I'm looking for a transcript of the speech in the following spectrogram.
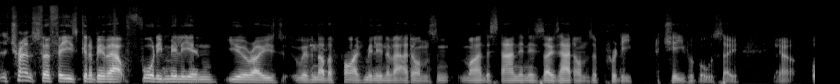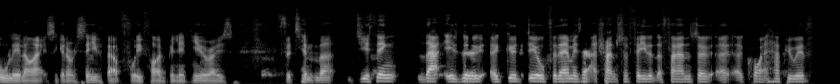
the transfer fee is going to be about 40 million euros with another 5 million of add-ons, and my understanding is those add-ons are pretty achievable. So, you know, all in Ajax are going to receive about 45 million euros for Timber. Do you think that is a, a good deal for them? Is that a transfer fee that the fans are, are, are quite happy with?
